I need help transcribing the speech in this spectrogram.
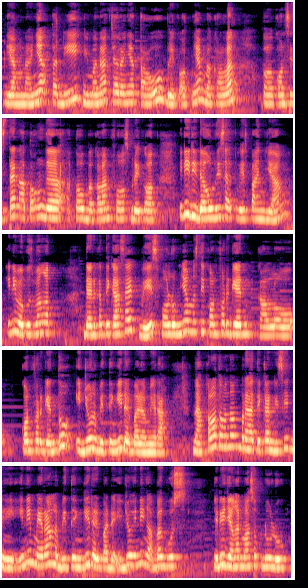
yang nanya tadi gimana caranya tahu breakoutnya bakalan uh, konsisten atau enggak atau bakalan false breakout. Ini didahului sideways panjang, ini bagus banget. Dan ketika sideways volumenya mesti konvergen. Kalau konvergen tuh hijau lebih tinggi daripada merah. Nah, kalau teman-teman perhatikan di sini, ini merah lebih tinggi daripada hijau, ini nggak bagus. Jadi jangan masuk dulu.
